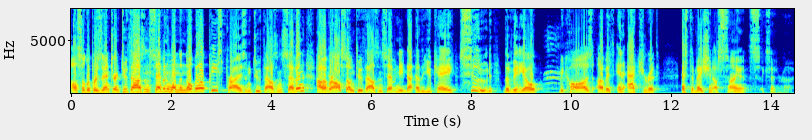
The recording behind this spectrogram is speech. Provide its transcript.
Also, the presenter in 2007 won the Nobel Peace Prize in 2007. However, also in 2007, the UK uh, sued the video because of its inaccurate estimation of science, etc.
